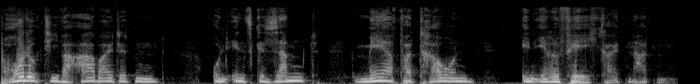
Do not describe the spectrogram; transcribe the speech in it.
produktiver arbeiteten und insgesamt mehr Vertrauen in ihre Fähigkeiten hatten.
